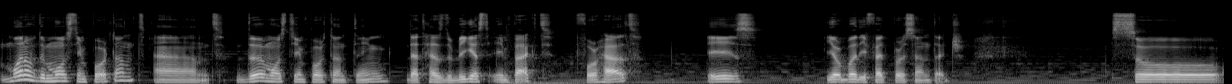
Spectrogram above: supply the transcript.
one of the most important and the most important thing that has the biggest impact for health is your body fat percentage. So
